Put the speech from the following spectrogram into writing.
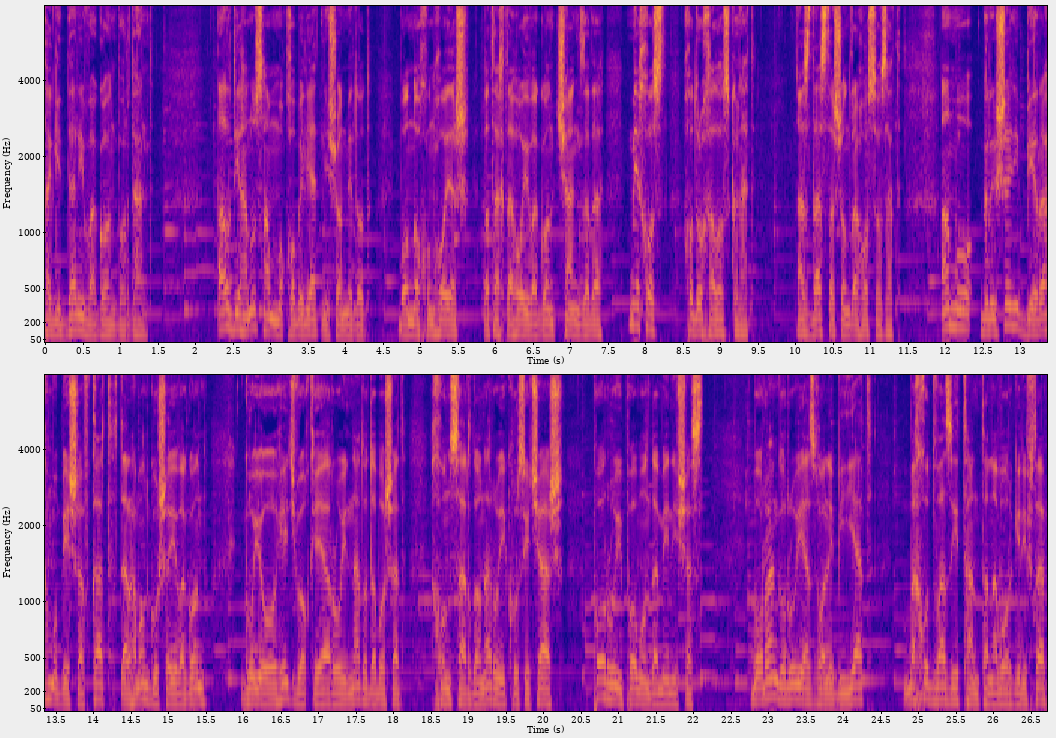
таги дари вагон бурданд. Ауди ҳанӯз ҳам муқобилият нишон медод. Бо нохунҳояш ба тахтаҳои вагон чанг зада мехост худро халос кунад аз дасташон раҳо созад. Аммо гришаи бераҳму бешафқат дар ҳамон гӯшаи вагон гӯё ҳеҷ воқеа рӯй надода бошад. Хунсардона рӯи курсичааш по рӯи по монда менишаст. Бо рангу рӯи аз ғолибият ба худ вазъи тантанавор гирифта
